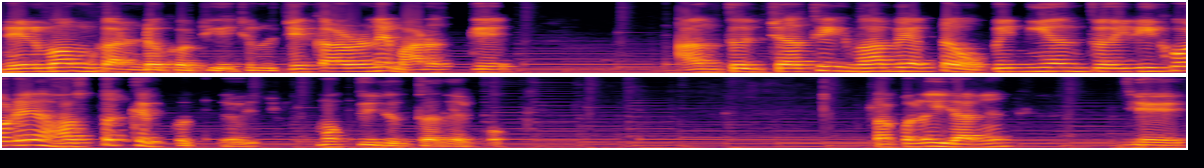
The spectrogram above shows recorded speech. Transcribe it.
নির্মম কাণ্ড ঘটিয়েছিল। যে কারণে ভারতকে আন্তর্জাতিক ভাবে একটা ওপিনিয়ন তৈরি করে হস্তক্ষেপ করতে হয়েছিল মুক্তিযোদ্ধাদের পক্ষে। সকলেই জানেন যে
